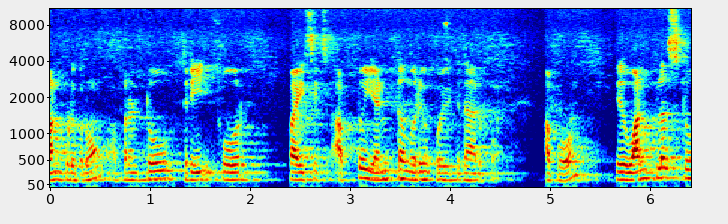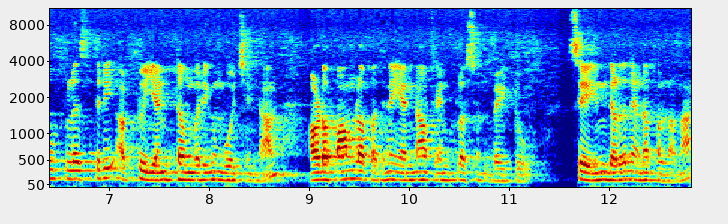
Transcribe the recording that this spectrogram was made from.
ஒன் கொடுக்குறோம். அப்புறம் two three four five six up to n term வரைக்கும் போயிட்டு தான் இருக்கும். அப்போது இது one plus two plus three up to n term வரைக்கும் போச்சுன்னா அவரோட ஃபார்முலா பார்த்தீங்கன்னா n of n plus one by two சரி இந்த இடத்துல என்ன பண்ணலாம்னா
